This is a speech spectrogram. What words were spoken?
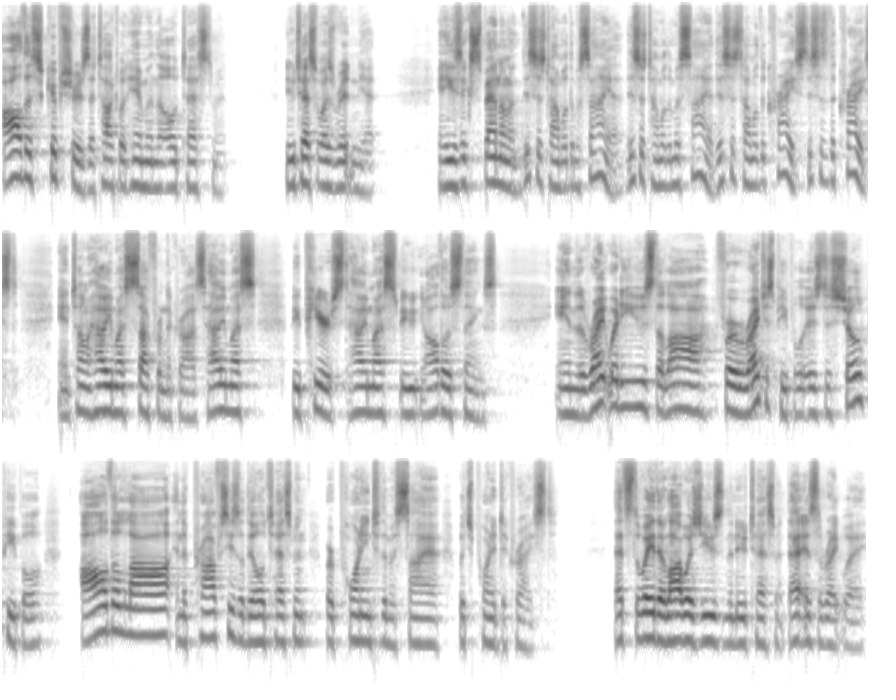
All the scriptures that talked about him in the Old Testament. New Testament wasn't written yet. And he's expanding on this is talking about the Messiah. This is talking about the Messiah. This is talking about the Christ. This is the Christ. And telling him how he must suffer on the cross, how he must be pierced, how he must be all those things. And the right way to use the law for righteous people is to show people all the law and the prophecies of the Old Testament were pointing to the Messiah, which pointed to Christ. That's the way the law was used in the New Testament. That is the right way.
